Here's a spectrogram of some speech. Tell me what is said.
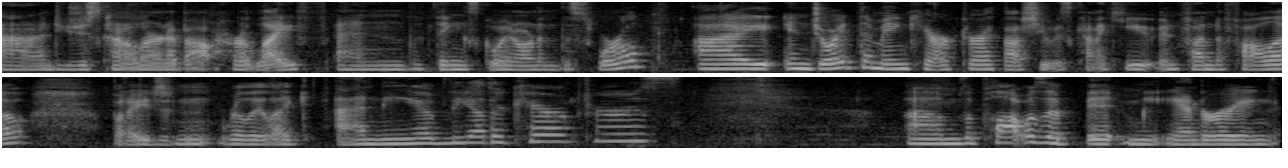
and you just kind of learn about her life and the things going on in this world. I enjoyed the main character. I thought she was kind of cute and fun to follow but I didn't really like any of the other characters. Um, the plot was a bit meandering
